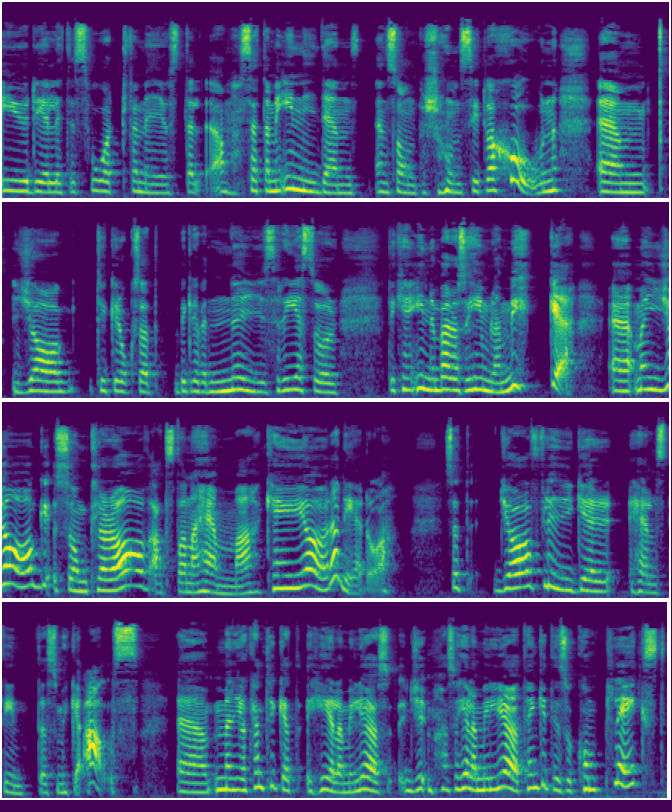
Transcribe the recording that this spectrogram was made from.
är ju det lite svårt för mig att ställa, sätta mig in i den, en sån persons situation. Um, jag tycker också att begreppet nöjesresor, det kan innebära så himla mycket. Uh, men jag som klarar av att stanna hemma kan ju göra det då. Så att jag flyger helst inte så mycket alls. Eh, men jag kan tycka att hela, miljö, alltså hela miljötänket är så komplext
